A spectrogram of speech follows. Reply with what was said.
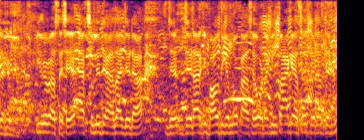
দেখেন কীভাবে আসতেছে অ্যাকচুয়ালি দেখা যায় যেটা যেটা আর কি বাউ দিকে নৌকা আছে, ওটা কিন্তু আগে আছে, যেটা দেখেন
